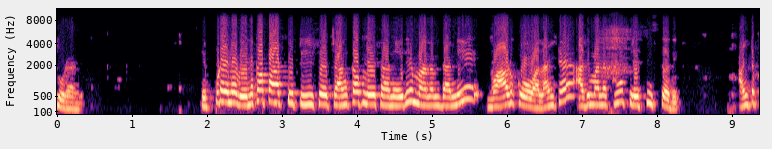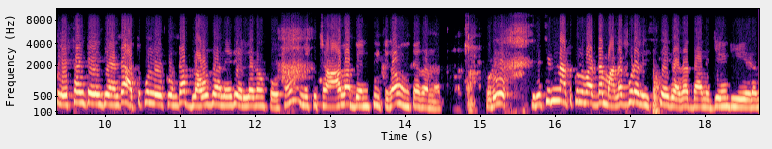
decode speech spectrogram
చూడండి. ఎప్పుడైనా వెనుక పార్ట్ తీసే చంక ప్లేస్ అనేది మనం దాన్ని వాడుకోవాలి. అంటే అది మనకు ప్లస్ ఇస్తుంది. అంటే ప్లస్ అంటే ఏంటి అంటే అతుకు లేకుండా బ్లౌజ్ అనేది వెళ్ళడం కోసం మీకు చాలా బెనిఫిట్గా ఉంటది అన్నట్టు ఇప్పుడు చిన్న చిన్న అతుకులు పడ్డా మనకు కూడా రిస్కే కదా. దాన్ని జాయింట్ చేయడం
